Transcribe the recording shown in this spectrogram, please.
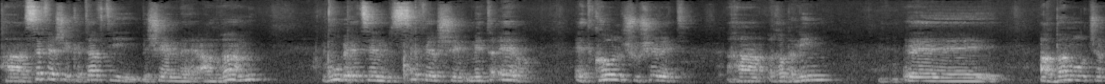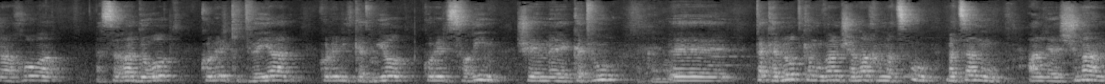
הספר שכתבתי בשם עמרם, הוא בעצם ספר שמתאר את כל שושלת הרבנים, ארבע מאות שנה אחורה, עשרה דורות, כולל כתבי יד, כולל התכתבויות, כולל ספרים שהם כתבו, תקנות. כמובן שאנחנו מצאו, מצאנו על שמם,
